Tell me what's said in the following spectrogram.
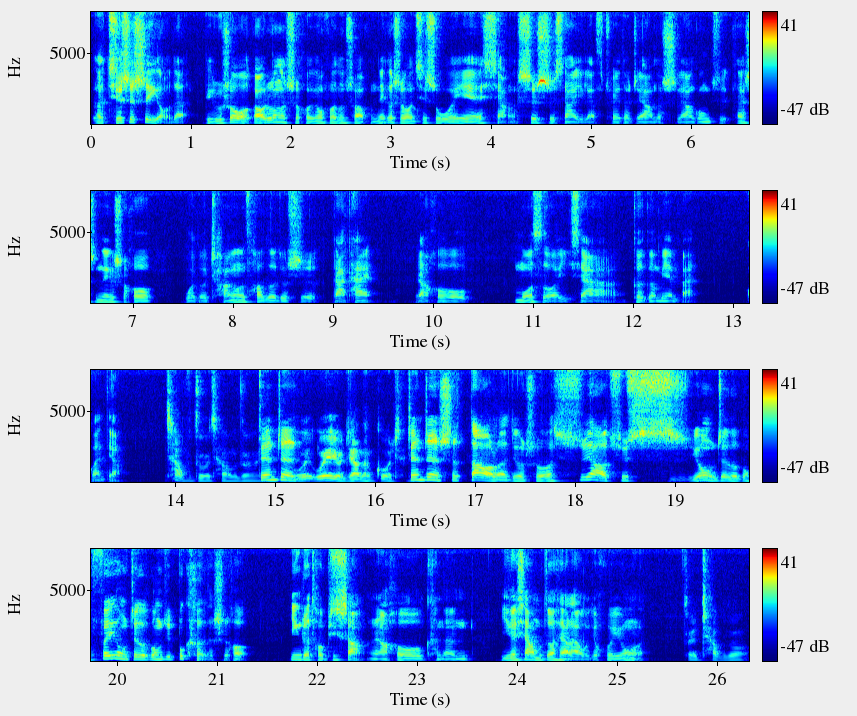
呃，其实是有的。比如说我高中的时候用 Photoshop，那个时候其实我也想试试像 Illustrator 这样的矢量工具，但是那个时候我的常用操作就是打开，然后摸索一下各个面板，关掉。差不多，差不多。真正我我也有这样的过程。真正是到了就是说需要去使用这个工，非用这个工具不可的时候，硬着头皮上，然后可能一个项目做下来，我就会用了。对，差不多。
